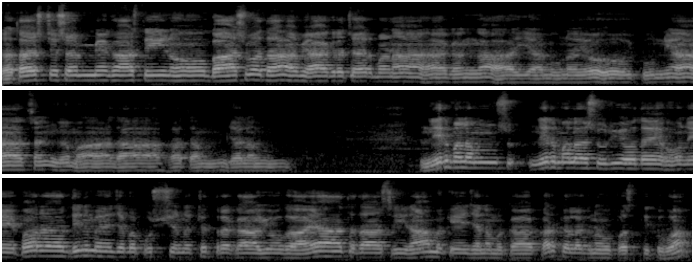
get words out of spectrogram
रतश्च सम्यगास्तीर्णो भास्वता व्याघ्रचर्मणा गङ्गा यमुनयो पुण्यात् सङ्गमादाहतं जलम्। निर्मलम निर्मल सूर्योदय होने पर दिन में जब पुष्य नक्षत्र का योग आया, तथा श्री राम के जन्म का कर्क लग्न उपस्थित हुआ,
